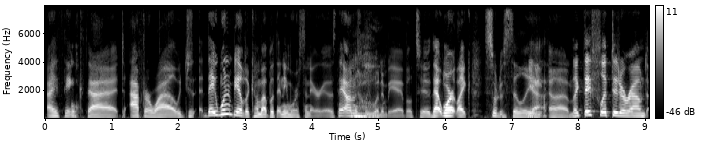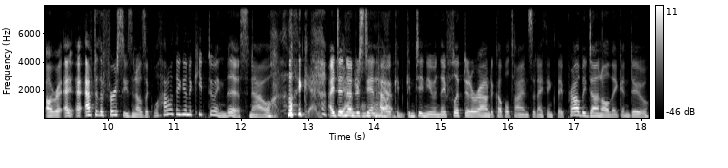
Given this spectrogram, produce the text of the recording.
I think that after a while, we just they wouldn't be able to come up with any more scenarios. They honestly wouldn't be able to. That weren't like sort of silly. Yeah, Um, like they flipped it around already. I, I- after the first season, I was like, "Well, how are they going to keep doing this now?" like, I didn't Yeah. understand how Yeah. it could continue, and they flipped it around a couple times, and I think they've probably done all they can do.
